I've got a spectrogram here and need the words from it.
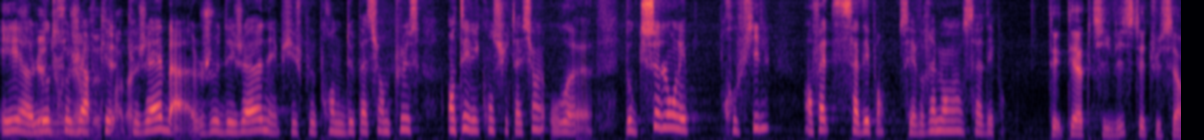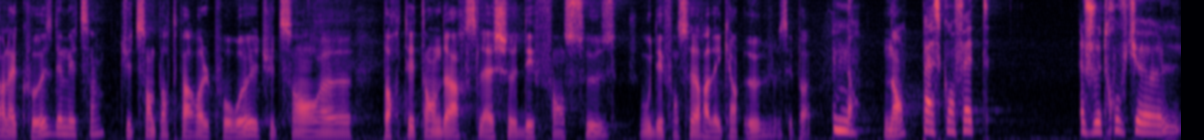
Et euh, l'autre de que, que j'ai, bah, je déjeune et puis je peux prendre deux patients de plus en téléconsultation. Ou, euh, donc selon les profils, en fait, ça dépend. C'est vraiment, ça dépend. T'es t'es activiste et tu sers la cause des médecins? Tu te sens porte-parole pour eux et tu te sens euh, porte-étendard slash défenseuse ou défenseur avec un E, je sais pas? Non, Non? Parce qu'en fait, je trouve que,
